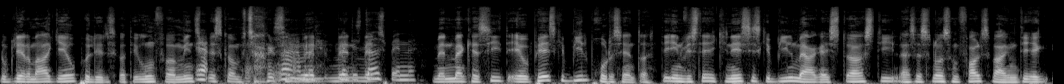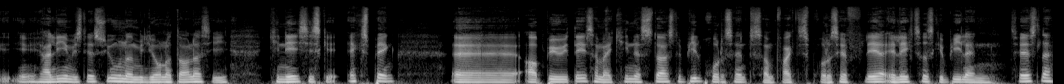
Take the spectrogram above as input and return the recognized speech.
nu bliver det meget geopolitisk, og det er uden for min spidskompetence. Ja, men, men, men, det er stadig spændende. Men, men man kan sige, at europæiske bilproducenter, de investerer i kinesiske bilmærker i større stil. Altså sådan noget som Volkswagen, de har lige investeret 700 millioner dollars i kinesiske Xpeng. Øh, og BYD, som er Kinas største bilproducent, som faktisk producerer flere elektriske biler end Tesla,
